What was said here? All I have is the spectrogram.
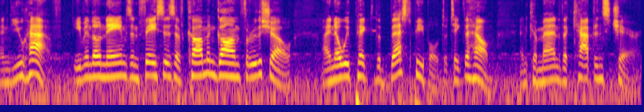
And you have. Even though names and faces have come and gone through the show, I know we picked the best people to take the helm and command the captain's chair.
